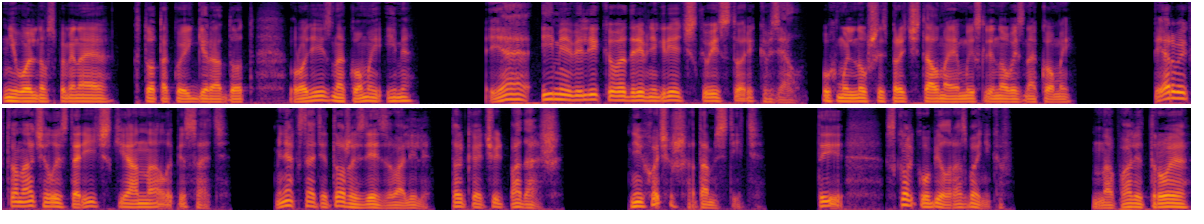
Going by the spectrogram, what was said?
невольно вспоминая, кто такой Геродот, вроде и знакомое имя. «Я имя великого древнегреческого историка взял», — ухмыльнувшись, прочитал мои мысли новый знакомый. «Первый, кто начал исторические анналы писать. Меня, кстати, тоже здесь завалили, только чуть подальше. Не хочешь отомстить? Ты сколько убил разбойников? Напали трое,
